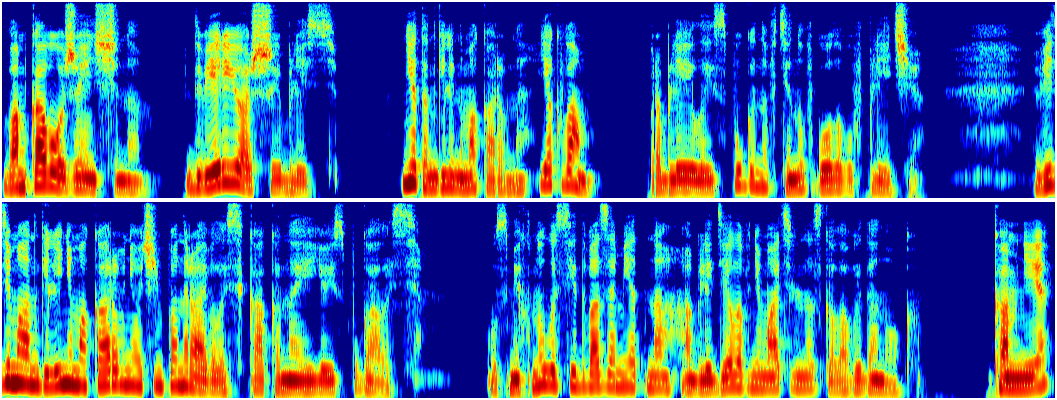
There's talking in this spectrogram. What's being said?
«Вам кого, женщина? Дверью ошиблись?» «Нет, Ангелина Макаровна, я к вам», — проблеяла испуганно, втянув голову в плечи. Видимо, Ангелине Макаровне очень понравилось, как она ее испугалась. Усмехнулась едва заметно, оглядела внимательно с головы до ног. «Ко мне?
